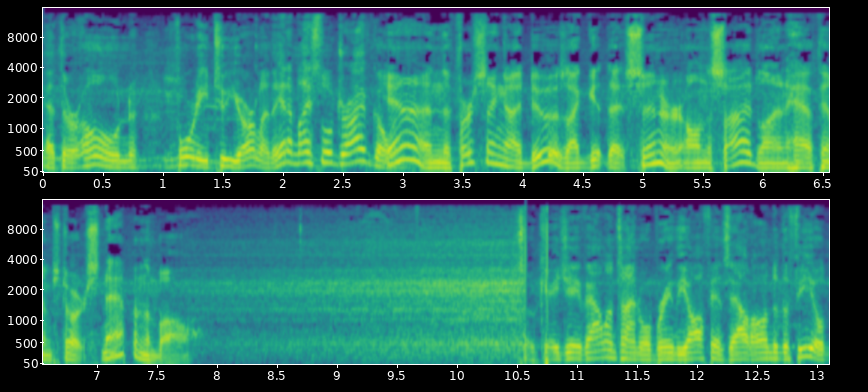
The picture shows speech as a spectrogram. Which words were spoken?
at their own 42 yard line. They had a nice little drive going. Yeah, and the first thing I do is I get that center on the sideline and have him start snapping the ball. So KJ Valentine will bring the offense out onto the field.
